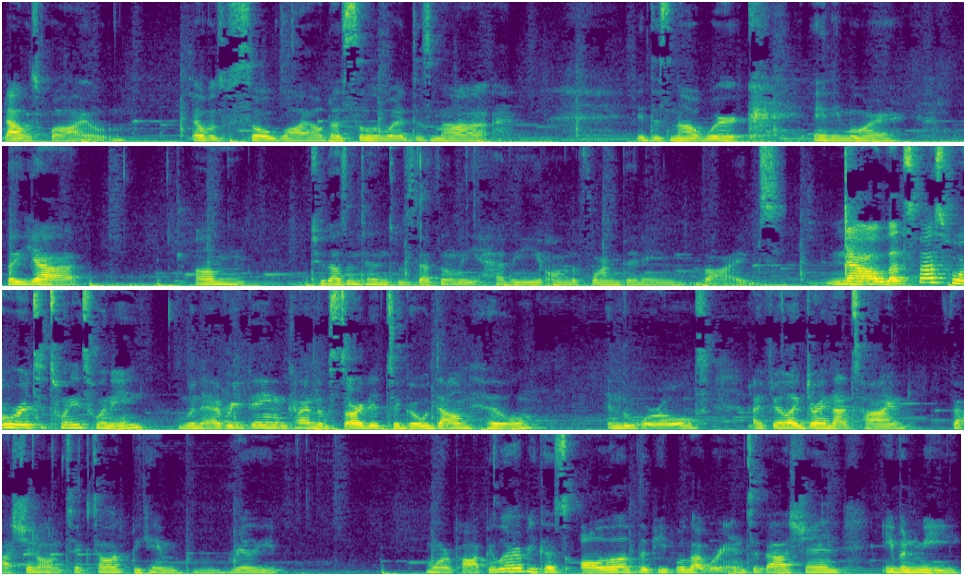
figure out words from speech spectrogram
That was wild. That was so wild. That silhouette does not, it does not work anymore. But yeah, um, 2010s was definitely heavy on the form-fitting vibes. Now let's fast forward to 2020 when everything kind of started to go downhill in the world. I feel like during that time, fashion on TikTok became really more popular because all of the people that were into fashion, even me,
